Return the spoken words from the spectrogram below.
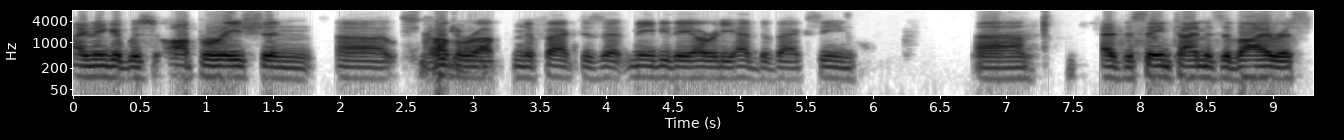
I think it was Operation uh, Cover. Up, and the fact is that maybe they already had the vaccine uh, at the same time as the virus.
